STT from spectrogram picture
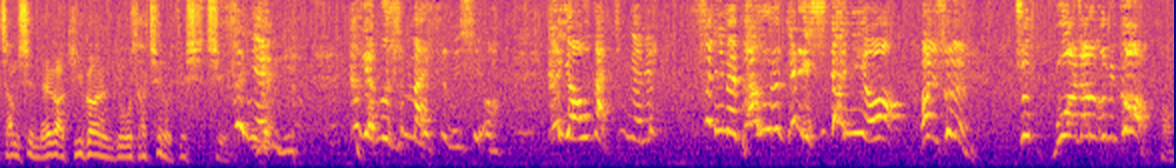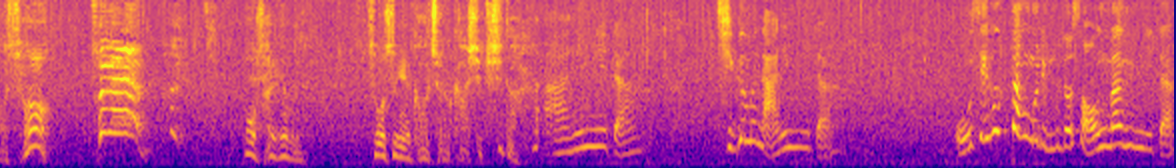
잠시 내가 기거하는 요사치로 드시지. 스님 그게 무슨 말씀이시오 그 여우 같은 년을 스님의 방으로 들이시다니요 아니, 스님! 지금 뭐 하자는 겁니까? 어서 스님! 보살님은 소승의 거처로 가십시다. 아닙니다. 지금은 아닙니다. 옷에 흙탕물이 묻어서 엉망입니다.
